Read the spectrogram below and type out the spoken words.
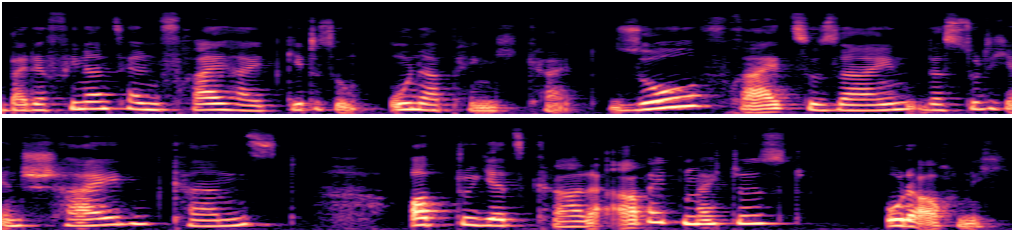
Bei der finanziellen Freiheit geht es um Unabhängigkeit. So frei zu sein, dass du dich entscheiden kannst, ob du jetzt gerade arbeiten möchtest oder auch nicht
